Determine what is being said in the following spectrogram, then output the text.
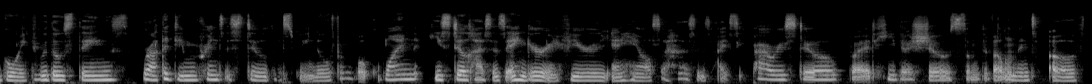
going through those things. Wrath the Demon Prince is still, as we know from book one, he still has his anger and fury and he also has his icy powers still, but he does show some development of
